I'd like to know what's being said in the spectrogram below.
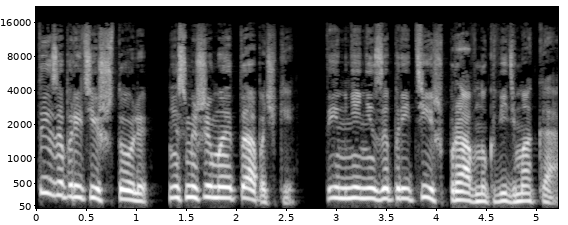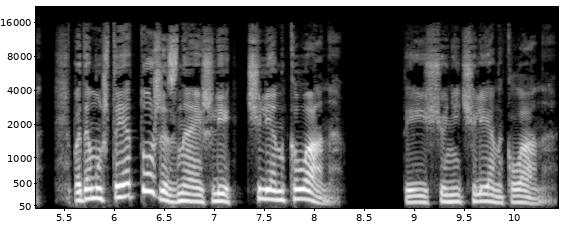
ты запретишь, что ли? Не смеши мои тапочки. Ты мне не запретишь, правнук ведьмака, потому что я тоже, знаешь ли, член клана». «Ты еще не член клана.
